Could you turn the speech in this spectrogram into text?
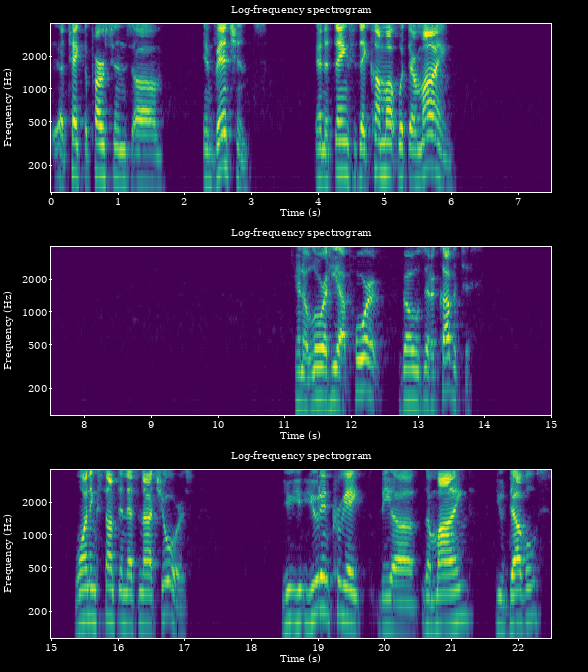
to uh, take the person's um, inventions and the things that they come up with their mind. And the lord he abhorred those that are covetous wanting something that's not yours you you, you didn't create the uh the mind you devils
